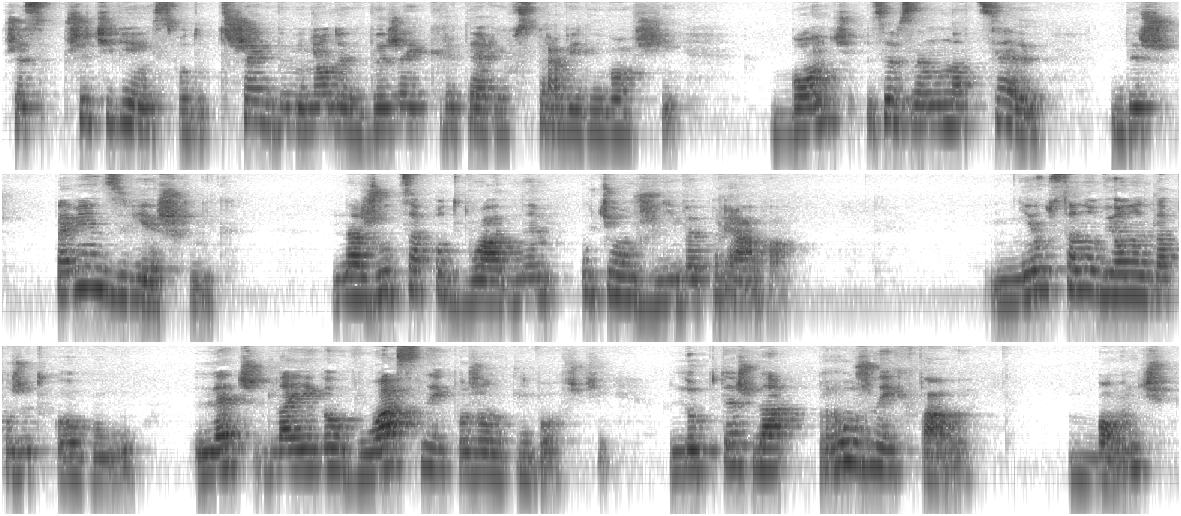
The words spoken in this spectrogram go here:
przez przeciwieństwo do trzech wymienionych wyżej kryteriów sprawiedliwości, bądź ze względu na cel, gdyż pewien zwierzchnik narzuca podwładnym uciążliwe prawa, nieustanowione dla pożytku ogółu, lecz dla jego własnej porządliwości lub też dla próżnej chwały, bądź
